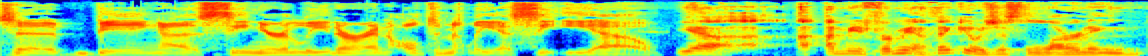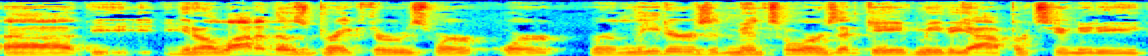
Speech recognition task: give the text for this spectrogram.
to being a senior leader and ultimately a CEO? Yeah. I mean, for me, I think it was just learning. Uh, you know, a lot of those breakthroughs were, were, were leaders and mentors that gave me the opportunity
